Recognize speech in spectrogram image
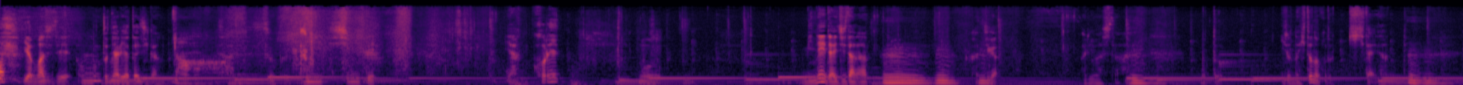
あ いやマジでうん本当にありがたい時間、あすごく身に染みて。いやこれもうみんなに大事だな。ってうんうん。感じがありました、うん。もっといろんな人のこと聞きたいなって。うんうん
